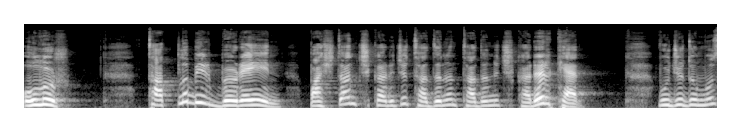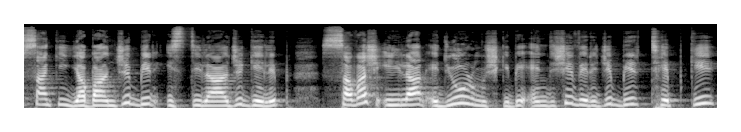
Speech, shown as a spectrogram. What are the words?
olur. Tatlı bir böreğin baştan çıkarıcı tadının tadını çıkarırken vücudumuz sanki yabancı bir istilacı gelip savaş ilan ediyormuş gibi endişe verici bir tepki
